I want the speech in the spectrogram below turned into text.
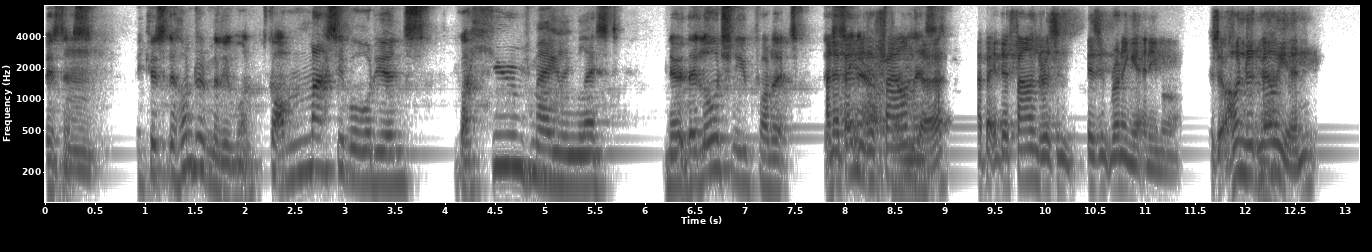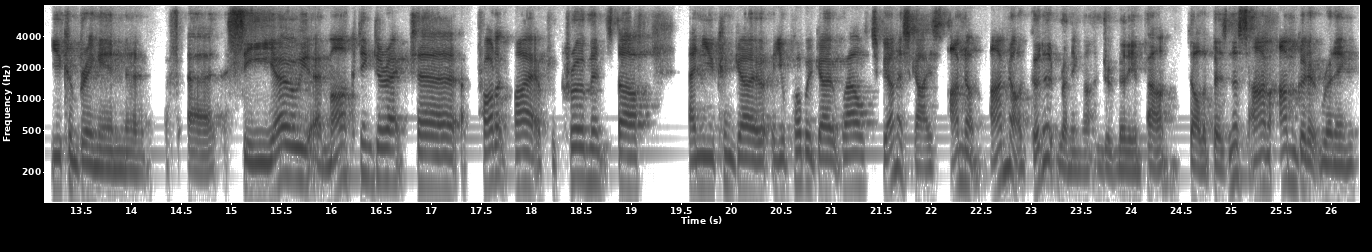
business Mm. because the 100 million one it's got a massive audience you've got a huge mailing list you know they launch a new product And I bet you the out to their list. founder, I bet the founder isn't isn't running it anymore because at 100 Yeah. million, you can bring in a, a, a CEO, a marketing director, a product buyer, a procurement staff, and you can go. You'll probably go. Well, to be honest, guys, I'm not I'm not good at running a 100 million pound dollar business. I'm I'm good at running, you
